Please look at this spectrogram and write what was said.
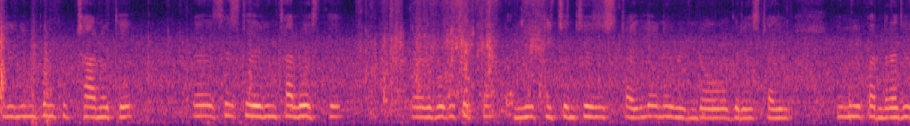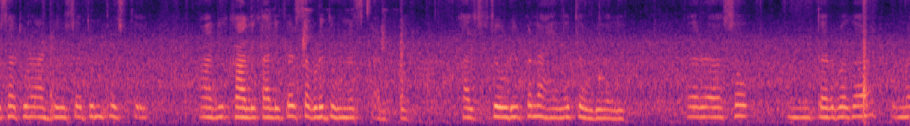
क्लिनिंग पण खूप छान होते. तर असेच क्लिनिंग चालू असते. तर बघू शकता आणि किचनची जी स्टाईल आहे ना विंडो वगैरे स्टाईल हे मी पंधरा दिवसातून आठ दिवसातून पुसते आणि खाली खाली तर सगळं धुवूनच काढते. खालची जेवढी पण आहे ना तेवढीवाली. तर असो तर बघा पूर्ण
